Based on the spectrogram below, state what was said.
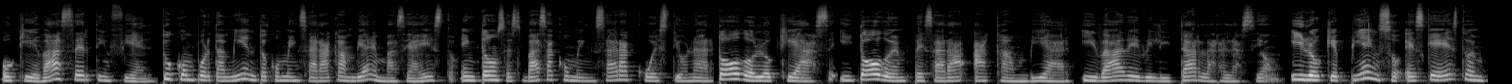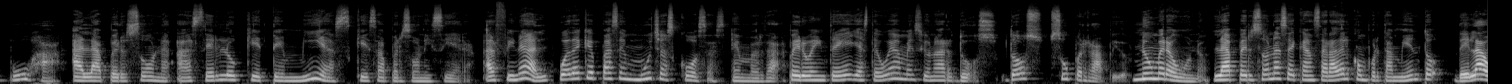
o que va a serte infiel, tu comportamiento comenzará a cambiar en base a esto. Entonces vas a comenzar a cuestionar todo lo que hace y todo empezará a cambiar y va a debilitar la relación. Y lo que pienso es que esto empuja a la persona a hacer lo que temías que esa persona hiciera. Al final puede que pasen muchas cosas en verdad, pero entre ellas te voy a mencionar dos, dos súper rápido. Número uno, la persona se cansará del comportamiento de la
